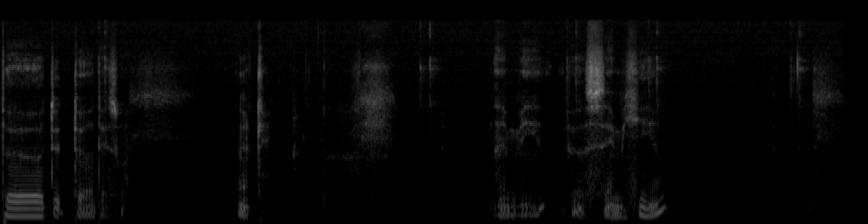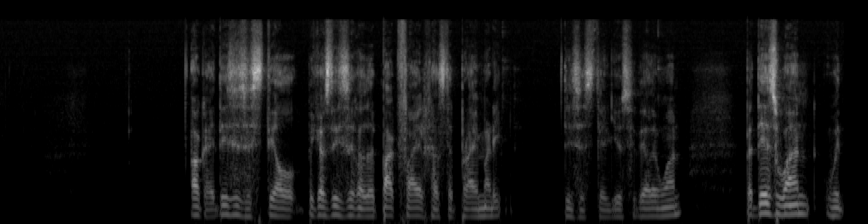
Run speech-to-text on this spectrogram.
Do, do, do this one. Okay. Let same here. Okay, this is still, because this is the PAC file has the primary, this is still using the other one. But this one with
